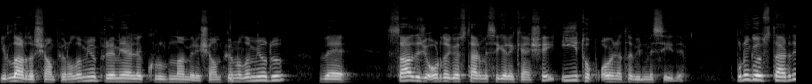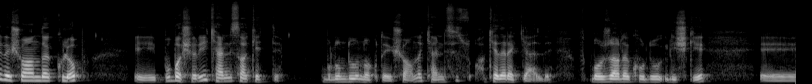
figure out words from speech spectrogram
Yıllardır şampiyon olamıyor. Premier Lig kurulduğundan beri şampiyon olamıyordu ve sadece orada göstermesi gereken şey iyi top oynatabilmesiydi. Bunu gösterdi ve şu anda Klopp e, bu başarıyı kendisi hak etti. Bulunduğu noktayı şu anda kendisi hak ederek geldi. Futbolcularla kurduğu ilişki e,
